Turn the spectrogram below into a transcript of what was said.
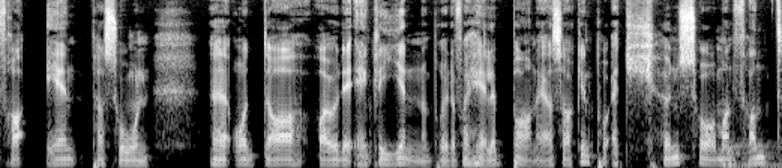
fra én person. Eh, og da var jo det egentlig gjennombruddet for hele Baneheia-saken på et kjønnshår man fant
